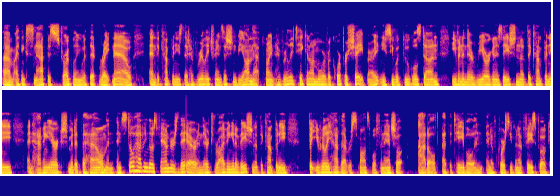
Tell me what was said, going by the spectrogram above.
Um, i think snap is struggling with it right now and the companies that have really transitioned beyond that point have really taken on more of a corporate shape right? And you see what google's done even in their reorganization of the company and having eric schmidt at the helm and, and still having those founders there and they're driving innovation at the company but you really have that responsible financial adult at the table and, and of course even at facebook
